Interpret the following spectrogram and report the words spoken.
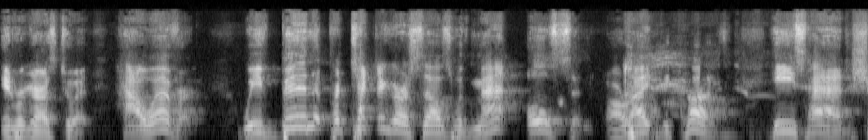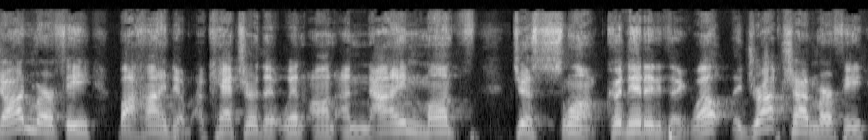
in regards to it. However, we've been protecting ourselves with Matt Olson, all right, because he's had Sean Murphy behind him, a catcher that went on a nine month just slump, couldn't hit anything. Well, they dropped Sean Murphy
